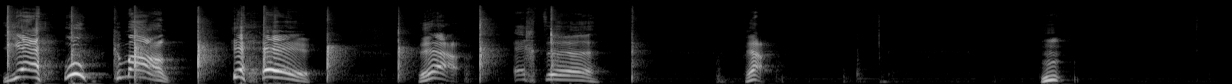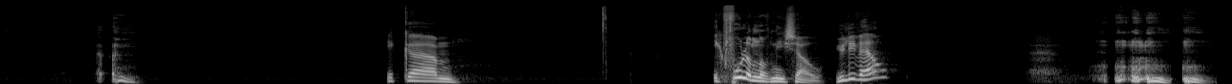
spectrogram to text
Yeah! Woe! Come on! Yeah! Ja, echt eh... Ja. Hm. Ik, ehm... Ik voel hem nog niet zo. Jullie wel?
